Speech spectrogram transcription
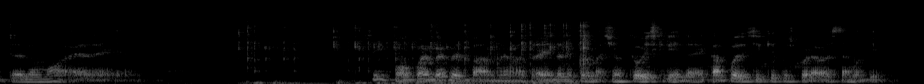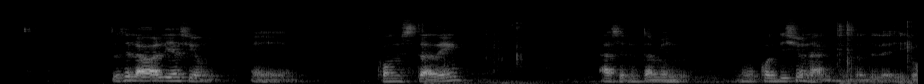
entonces vamos a ver. Eh, sí, como pueden ver, pues va, me va trayendo la información que voy escribiendo en el campo, es decir que pues por ahora estamos bien. Entonces la validación eh, consta de hacer también un condicional donde le digo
